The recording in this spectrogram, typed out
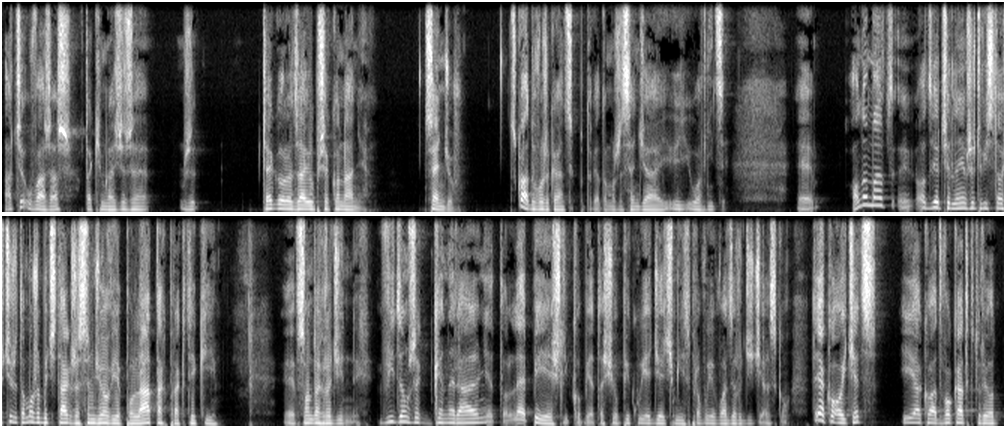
a czy uważasz w takim razie, że, że tego rodzaju przekonanie sędziów, składów orzekających, bo to wiadomo, że sędzia i, i ławnicy, e, ono ma odzwierciedlenie w rzeczywistości, że to może być tak, że sędziowie po latach praktyki E, w sądach rodzinnych widzą, że generalnie to lepiej, jeśli kobieta się opiekuje dziećmi i sprawuje władzę rodzicielską. To jako ojciec i jako adwokat, który od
